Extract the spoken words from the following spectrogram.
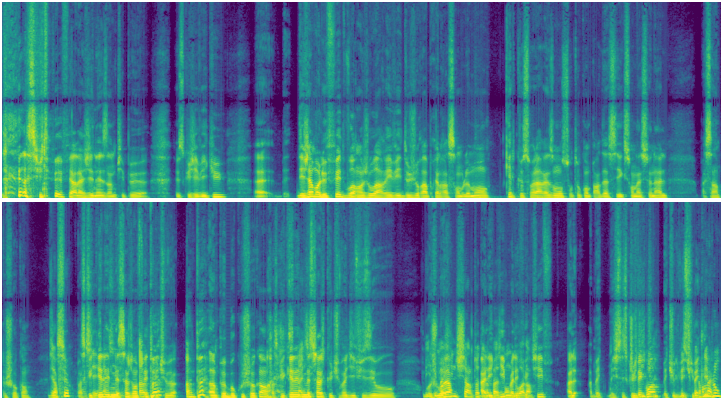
si je devais faire la genèse un petit peu euh, de ce que j'ai vécu, euh, déjà, moi, le fait de voir un joueur arriver deux jours après le rassemblement, quelle que soit la raison, surtout qu'on parle de la sélection nationale, bah, c'est un peu choquant. Bien sûr. Parce Merci, que quel est le message en Un fait peu que tu vas. Un peu Un peu beaucoup choquant. Parce que quel est le message que tu vas diffuser aux, joueurs, imagine, Charles, toi, à t'as l'équipe, à l'effectif ah, bah, Mais c'est ce que Tu je dis. quoi tu, mais tu le vis super les mal. plombs.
